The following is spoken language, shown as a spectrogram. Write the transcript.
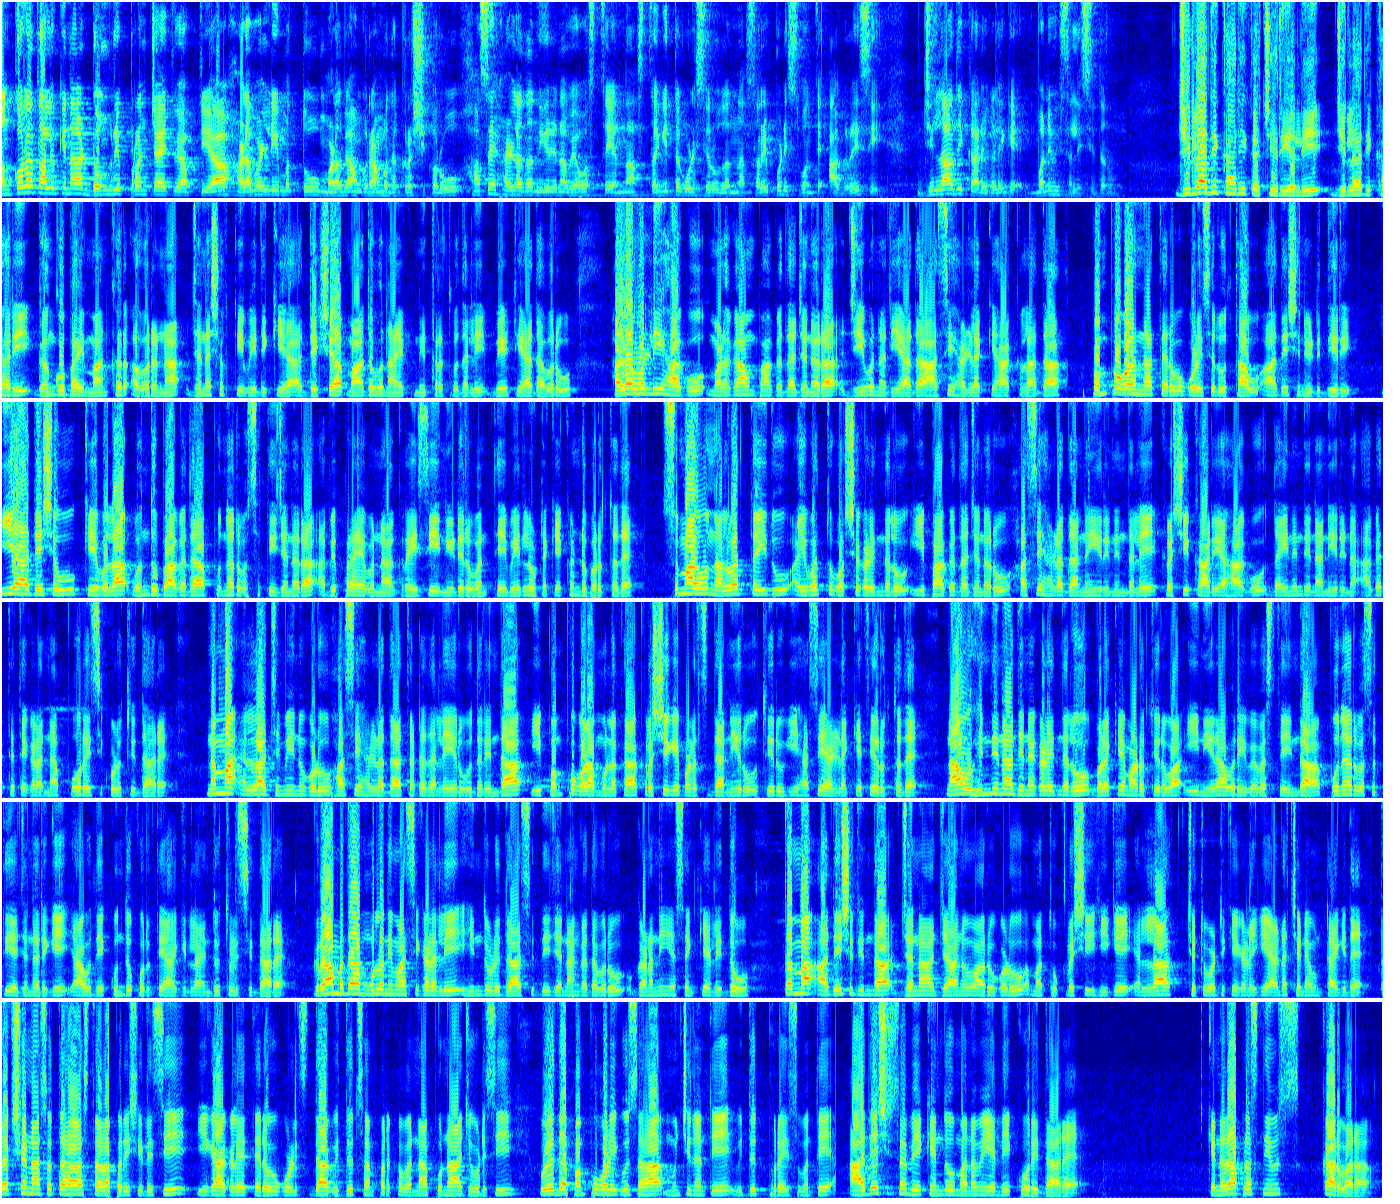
ಅಂಕೋಲಾ ತಾಲೂಕಿನ ಡೊಂಗ್ರಿ ಪಂಚಾಯತ್ ವ್ಯಾಪ್ತಿಯ ಹಳವಳ್ಳಿ ಮತ್ತು ಮಳಗಾಂ ಗ್ರಾಮದ ಕೃಷಿಕರು ಹಸೆ ಹಳ್ಳದ ನೀರಿನ ವ್ಯವಸ್ಥೆಯನ್ನು ಸ್ಥಗಿತಗೊಳಿಸಿರುವುದನ್ನು ಸರಿಪಡಿಸುವಂತೆ ಆಗ್ರಹಿಸಿ ಜಿಲ್ಲಾಧಿಕಾರಿಗಳಿಗೆ ಮನವಿ ಸಲ್ಲಿಸಿದರು. ಜಿಲ್ಲಾಧಿಕಾರಿ ಕಚೇರಿಯಲ್ಲಿ ಜಿಲ್ಲಾಧಿಕಾರಿ ಗಂಗೂಬಾಯಿ ಮಾನ್ಕರ್ ಅವರನ್ನ ಜನಶಕ್ತಿ ವೇದಿಕೆಯ ಅಧ್ಯಕ್ಷ ಮಾಧವ ನಾಯಕ್ ನೇತೃತ್ವದಲ್ಲಿ ಭೇಟಿಯಾದ ಅವರು, ಹಳವಳ್ಳಿ ಹಾಗೂ ಮಳಗಾಂ ಭಾಗದ ಜನರ ಜೀವನದಿಯಾದ ಹಸಿಹಳ್ಳಕ್ಕೆ ಹಾಕಲಾದ ಪಂಪುಗಳನ್ನು ತೆರವುಗೊಳಿಸಲು ತಾವು ಆದೇಶ ನೀಡಿದ್ದೀರಿ. ಈ ಆದೇಶವು ಕೇವಲ ಒಂದು ಭಾಗದ ಪುನರ್ವಸತಿ ಜನರ ಅಭಿಪ್ರಾಯವನ್ನು ಗ್ರಹಿಸಿ ನೀಡಿರುವಂತೆ ಮೇಲ್ನೋಟಕ್ಕೆ ಕಂಡುಬರುತ್ತದೆ. ಸುಮಾರು ನಲವತ್ತೈದು, ಐವತ್ತು ವರ್ಷಗಳಿಂದಲೂ ಈ ಭಾಗದ ಜನರು ಹಸಿಹಳದ ನೀರಿನಿಂದಲೇ ಕೃಷಿ ಕಾರ್ಯ ಹಾಗೂ ದೈನಂದಿನ ನೀರಿನ ಅಗತ್ಯತೆಗಳನ್ನು ಪೂರೈಸಿಕೊಳ್ಳುತ್ತಿದ್ದಾರೆ. ನಮ್ಮ ಎಲ್ಲ ಜಮೀನುಗಳು ಹಸಿಹಳ್ಳದ ತಟದಲ್ಲೇ ಇರುವುದರಿಂದ ಈ ಪಂಪುಗಳ ಮೂಲಕ ಕೃಷಿಗೆ ಬಳಸಿದ ನೀರು ತಿರುಗಿ ಹಸಿಹಳ್ಳಕ್ಕೆ ಸೇರುತ್ತದೆ. ನಾವು ಹಿಂದಿನ ದಿನಗಳಿಂದಲೂ ಬಳಕೆ ಮಾಡುತ್ತಿರುವ ಈ ನೀರಾವರಿ ವ್ಯವಸ್ಥೆಯಿಂದ ಪುನರ್ವಸತಿಯ ಜನರಿಗೆ ಯಾವುದೇ ಕುಂದುಕೊರತೆ ಆಗಿಲ್ಲ ಎಂದು ತಿಳಿಸಿದ್ದಾರೆ. ಗ್ರಾಮದ ಮೂಲ ನಿವಾಸಿಗಳಲ್ಲಿ ಹಿಂದುಳಿದ ಸಿದ್ದಿ ಜನಾಂಗದವರು ಗಣನೀಯ ಸಂಖ್ಯೆಯಲ್ಲಿದ್ದು ತಮ್ಮ ಆದೇಶದಿಂದ ಜನ, ಜಾನುವಾರುಗಳು ಮತ್ತು ಕೃಷಿ ಹೀಗೆ ಎಲ್ಲಾ ಚಟುವಟಿಕೆಗಳಿಗೆ ಅಡಚಣೆ ಉಂಟಾಗಿದೆ. ತಕ್ಷಣ ಸ್ವತಃ ಸ್ಥಳ ಪರಿಶೀಲಿಸಿ, ಈಗಾಗಲೇ ತೆರವುಗೊಳಿಸಿದ ವಿದ್ಯುತ್ ಸಂಪರ್ಕವನ್ನ ಪುನಃ ಜೋಡಿಸಿ, ಉಳಿದ ಪಂಪುಗಳಿಗೂ ಸಹ ಮುಂಚಿನಂತೆಯೇ ವಿದ್ಯುತ್ ಪೂರೈಸುವಂತೆ ಆದೇಶಿಸಬೇಕೆಂದು ಮನವಿಯಲ್ಲಿ ಕೋರಿದ್ದಾರೆ. Canara plus news, Karwar.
